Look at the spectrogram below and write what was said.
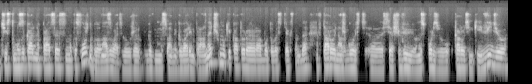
чисто музыкальным процессом это сложно было назвать. Вы уже, мы с вами говорим про Анет Шмуки, которая работала с текстом. Да? Второй наш гость, э, Серж Вью, он использовал коротенькие видео,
